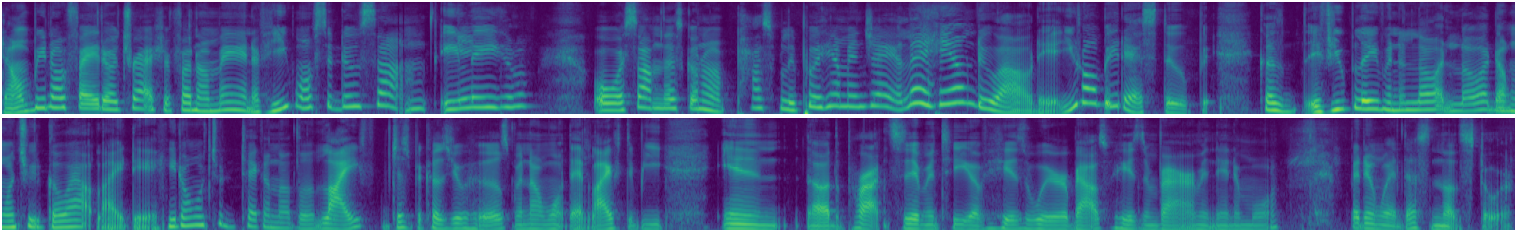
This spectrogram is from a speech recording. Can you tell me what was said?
Don't be no fatal attraction for no man. If he wants to do something illegal or something that's going to possibly put him in jail, let him do all that. You don't be that stupid. Because if you believe in the Lord, the Lord don't want you to go out like that. He don't want you to take another life just because your husband don't want that life to be in uh, the proximity of his whereabouts or his environment anymore. But anyway, that's another story.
